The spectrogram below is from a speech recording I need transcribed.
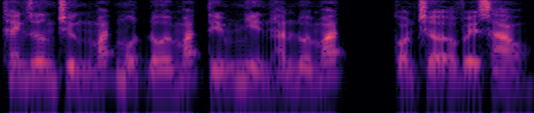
Thanh Dương chừng mắt một đôi mắt tím nhìn hắn đôi mắt, còn trở về sao?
